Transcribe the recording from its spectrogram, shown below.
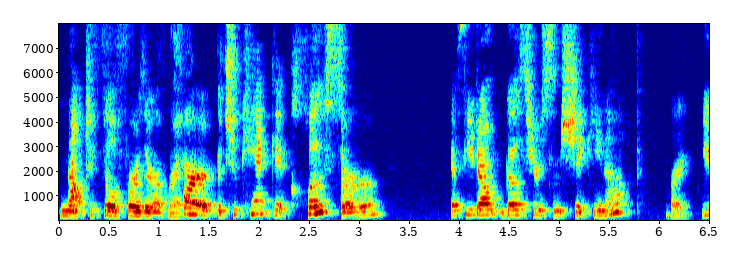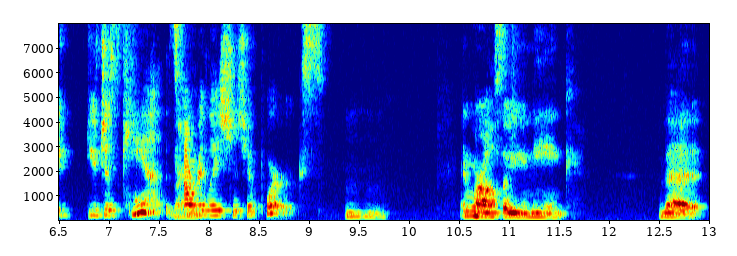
not to feel further Right. apart, but you can't get closer if you don't go through some shaking up. Right. You you just can't. It's how relationship works. Mm-hmm. And we're also unique that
